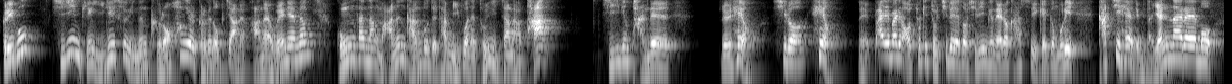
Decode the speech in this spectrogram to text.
그리고 시진핑이 이길 수 있는 그런 확률이 그렇게 높지 않아요. 않아요. 왜냐하면 공산당 많은 간부들 다 미국 안에 돈이 있잖아요. 다 시진핑 반대를 해요. 싫어해요. 네, 빨리빨리 어떻게 조치를 해서 시진핑 내려갈 수 있게끔 우리 같이 해야 됩니다. 옛날에 뭐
